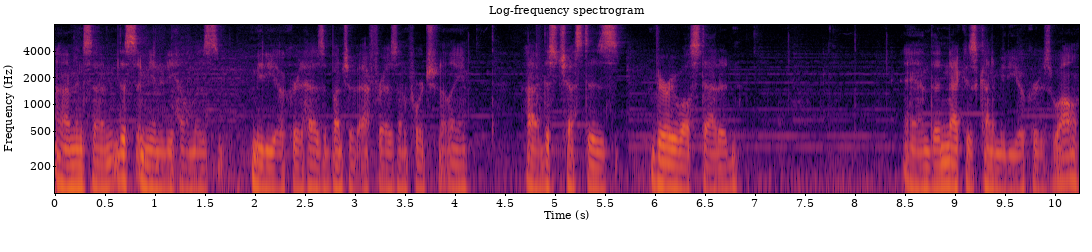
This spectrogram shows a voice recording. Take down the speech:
Um, and some this immunity helm is mediocre. It has a bunch of F-res, unfortunately. Uh, this chest is very well statted and the neck is kind of mediocre as well.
